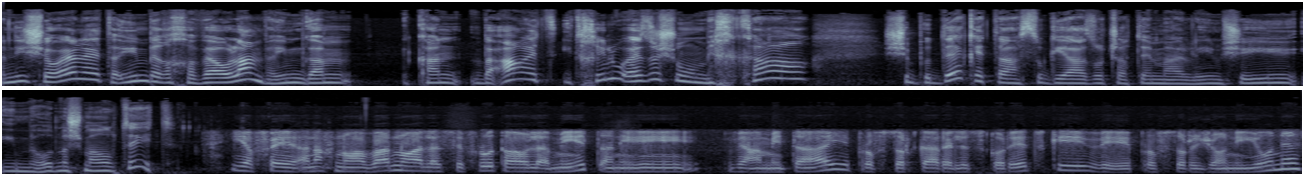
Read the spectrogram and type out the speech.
אני שואלת, האם ברחבי העולם, והאם גם כאן בארץ, התחילו איזשהו מחקר שבודק את הסוגיה הזאת שאתם מעלים, שהיא מאוד משמעותית? יפה, אנחנו עברנו על הספרות העולמית, אני ועמיתיי, פרופסור קארל סקורצקי ופרופסור ג'וני יונס,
